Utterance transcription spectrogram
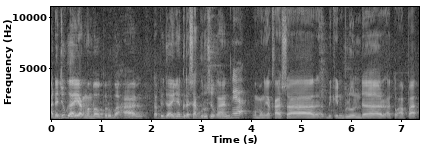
ada juga yang membawa perubahan, tapi gayanya gerasak gerusuk kan, Ya. ngomongnya kasar, bikin blunder atau apa,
